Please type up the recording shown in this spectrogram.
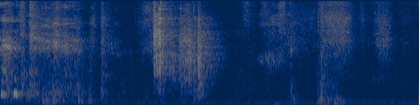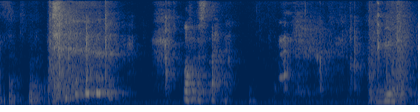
what was that? Beautiful.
